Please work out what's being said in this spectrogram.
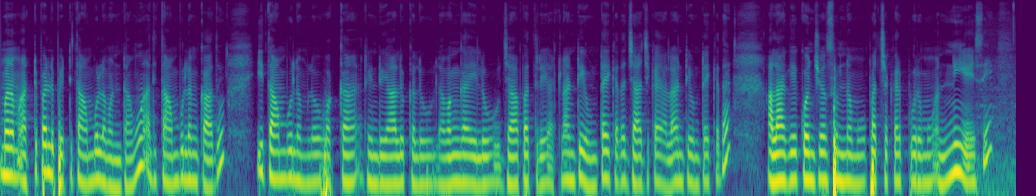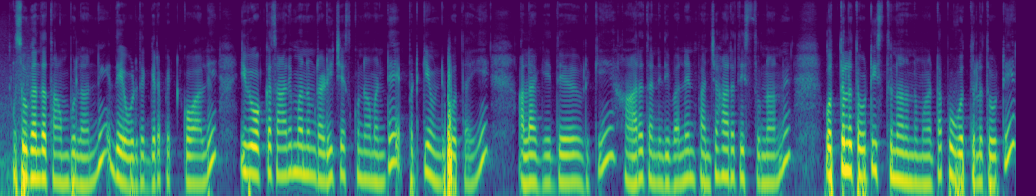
మనం అట్టిపళ్ళు పెట్టి తాంబూలం అంటాము. అది తాంబూలం కాదు. ఈ తాంబూలంలో ఒక్క రెండు యాలుకలు లవంగాయలు జాపత్రి అట్లాంటివి ఉంటాయి కదా. జాజికాయ అలాంటివి ఉంటాయి కదా. అలాగే కొంచెం సున్నము పచ్చకర్పూరము అన్నీ వేసి సుగంధ తాంబూలాన్ని దేవుడి దగ్గర పెట్టుకోవాలి. ఇవి ఒక్కసారి మనం రెడీ చేసుకున్నామంటే ఎప్పటికీ ఉండిపోతాయి. అలాగే దేవుడికి హారతి అనేది ఇవ్వాలి. నేను పంచహారతి ఇస్తున్నాను. ఒత్తులతోటి ఇస్తున్నాను అనమాట పువ్వొత్తులతోటి.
